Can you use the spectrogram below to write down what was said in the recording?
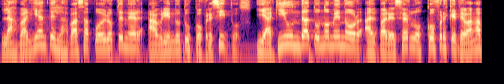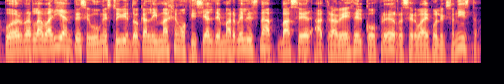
Las variantes las vas a poder obtener abriendo tus cofrecitos. Y aquí un dato no menor, al parecer los cofres que te van a poder dar la variante, según estoy viendo acá en la imagen oficial de Marvel Snap, va a ser a través del cofre de reserva de coleccionista.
